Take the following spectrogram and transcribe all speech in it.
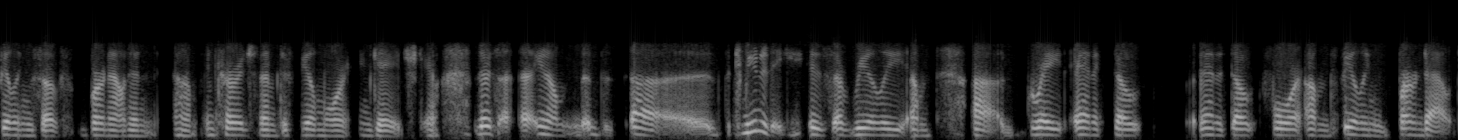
feelings of burnout and um, encourage them to feel more engaged. You know, there's a, a you know, uh, the community is a really um, uh, great anecdote antidote for um, feeling burned out.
